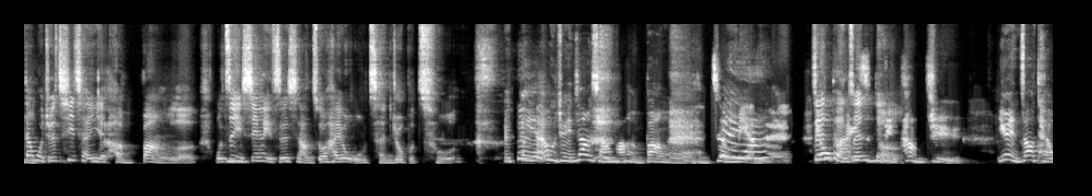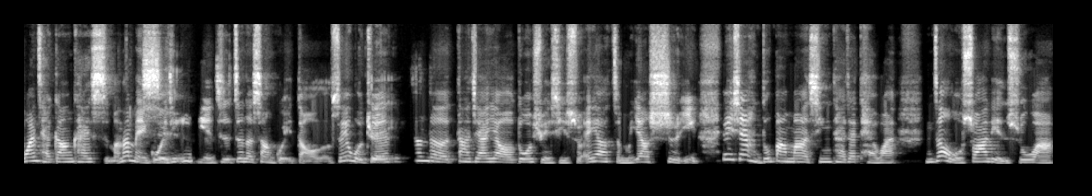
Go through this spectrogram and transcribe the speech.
但我觉得七成也很棒了。我自己心里是想说，还有五成就不错。对呀，哎，我觉得你这样想法很棒哎，很 正面哎，真的真的抗拒。因为你知道台湾才刚刚开始嘛，那美国已经一年，其实真的上轨道了，所以我觉得真的大家要多学习，说哎要怎么样适应。因为现在很多爸妈的心态在台湾，你知道我刷脸书啊，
